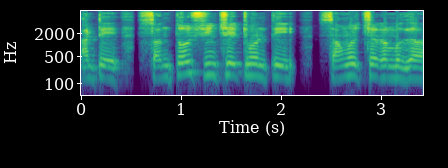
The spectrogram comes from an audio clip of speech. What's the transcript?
అంటే సంతోషించేటువంటి సంవత్సరముగా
